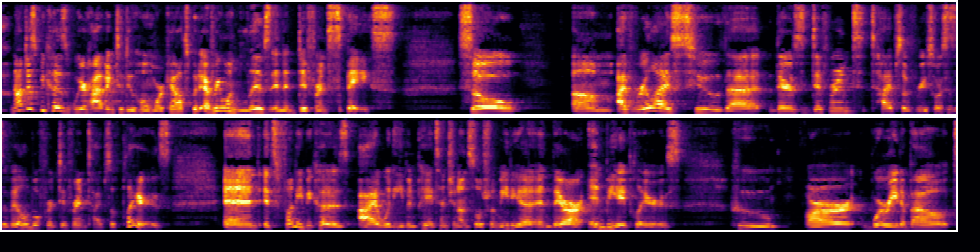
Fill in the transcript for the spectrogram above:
not just because we're having to do home workouts, but everyone lives in a different space. So, um, I've realized too that there's different types of resources available for different types of players. And it's funny because I would even pay attention on social media, and there are NBA players who are worried about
